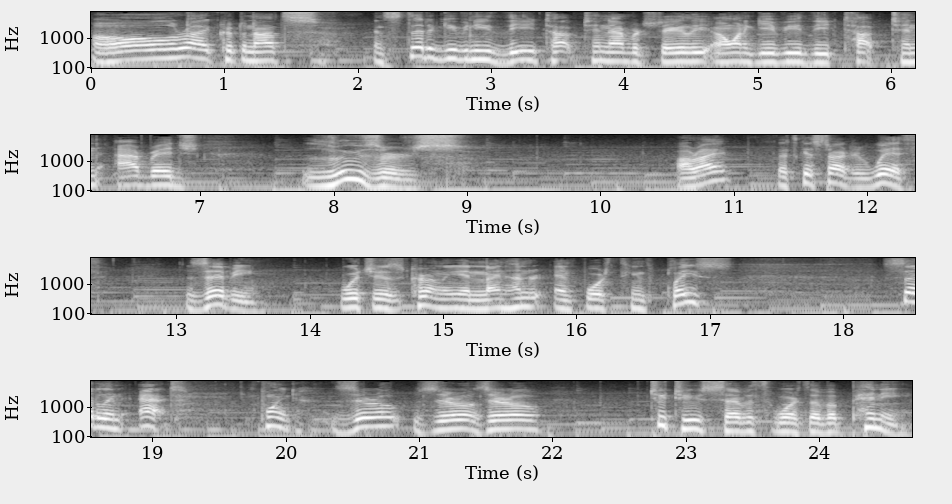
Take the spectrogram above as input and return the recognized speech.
All right, Cryptonauts. Instead of giving you the top 10 average daily, I want to give you the top 10 average losers. All right, let's get started with Zebi, which is currently in 914th place, settling at 0.000227th worth of a penny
